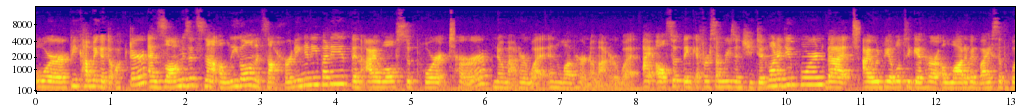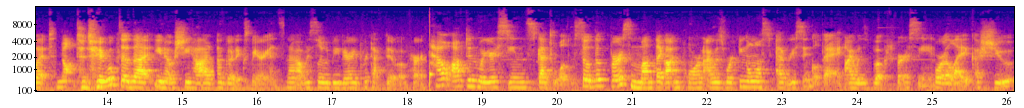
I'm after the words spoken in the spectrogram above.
or becoming a doctor. As long as it's not illegal and it's not hurting anybody, then I will support her no matter what and love her no matter what. I also think if for some reason she did want to do porn, that I would be able to give her a lot of advice of what not to do so that, you know, she had a good experience. And I obviously would be very protective of her. How often were your scenes scheduled? So the first month I got in porn, I was working almost every single day. I was booked for a scene or like a shoot,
